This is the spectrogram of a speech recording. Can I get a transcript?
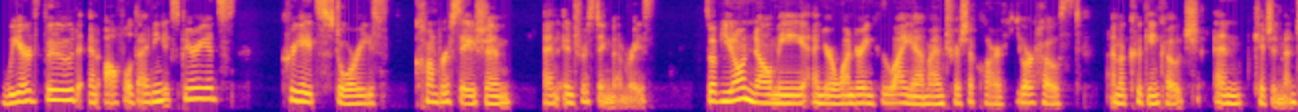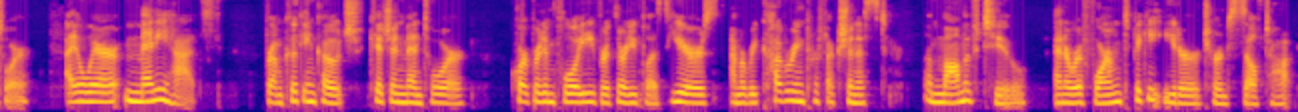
weird food, and awful dining experience creates stories, conversation, and interesting memories. So if you don't know me and you're wondering who I am, I'm Trisha Clark, your host. I'm a cooking coach and kitchen mentor. I wear many hats from cooking coach, kitchen mentor, corporate employee for 30 plus years. I'm a recovering perfectionist, a mom of two, and a reformed picky eater turned self-taught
